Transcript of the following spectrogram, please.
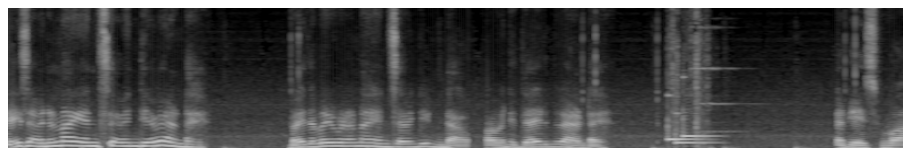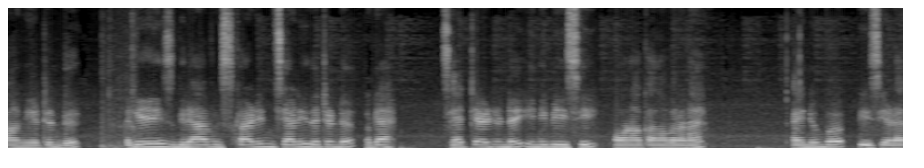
ഗേസ് അവന് നയൻ സെവന്റിയെ വേണ്ടേ? ബൈ ഇവിടെ നയൻ സെവന്റി ഉണ്ടാവും. അവൻ ഇതായിരുന്നു വേണ്ടേ? ഗേസ് വാങ്ങിയിട്ടുണ്ട്. ഗേസ് ഗ്രാഫിക്സ് കാർഡ് ഇൻസ്റ്റാൾ ചെയ്തിട്ടുണ്ട്. ഓക്കെ സെറ്റ് ആയിട്ടുണ്ട്. ഇനി പി സി ഓണാക്കാന്ന് പറയണേ. അതിന് മുമ്പ് പി സിയുടെ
